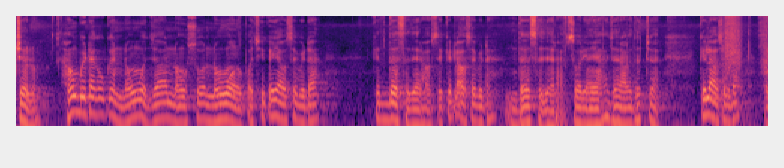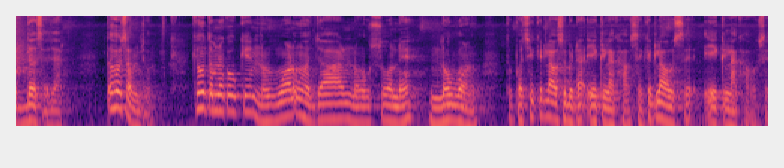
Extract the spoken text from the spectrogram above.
ચલો, હું બેટા કહું કે નવ હજાર નવસો નવ્વાણું. પછી કઈ આવશે બેટા? કે દસ હજાર આવશે. કેટલા આવશે બેટા? દસ હજાર સોરી અહીંયા હજાર આવે તો ચાર. કેટલા આવશે બેટા? દસ હજાર. તો હવે સમજો કે હું તમને કહું કે નવ્વાણું હજાર નવસો ને નવ્વાણું. તો પછી કેટલા આવશે બેટા? એક લાખ આવશે. કેટલા આવશે? એક લાખ આવશે.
